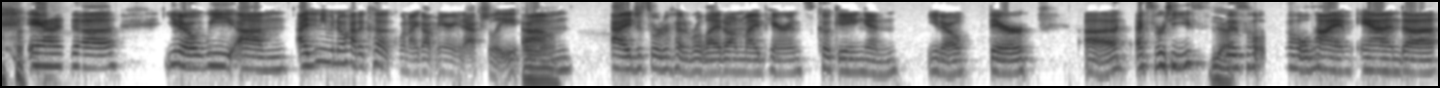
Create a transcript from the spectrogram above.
and uh, you know we um, I didn't even know how to cook when I got married. Actually, oh, wow. Um, I just sort of had relied on my parents' cooking and you know their uh, expertise yeah. this whole, the whole time, and uh,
